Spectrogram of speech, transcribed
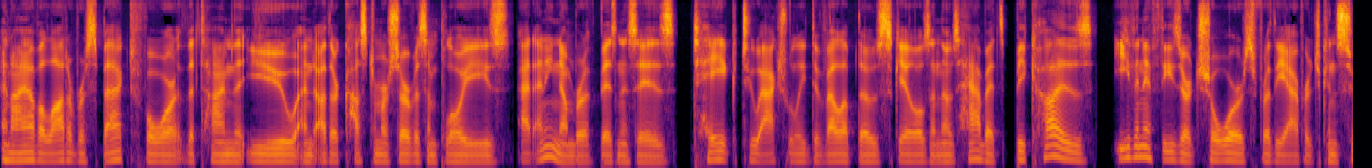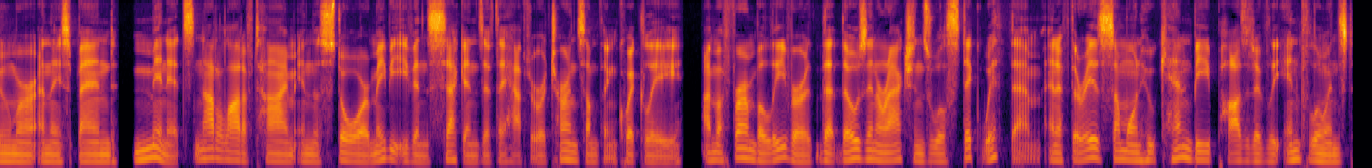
And I have a lot of respect for the time that you and other customer service employees at any number of businesses take to actually develop those skills and those habits because even if these are chores for the average consumer and they spend minutes, not a lot of time in the store, maybe even seconds if they have to return something quickly, I'm a firm believer that those interactions will stick with them. And if there is someone who can be positively influenced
